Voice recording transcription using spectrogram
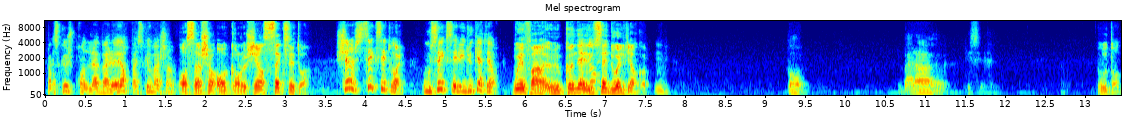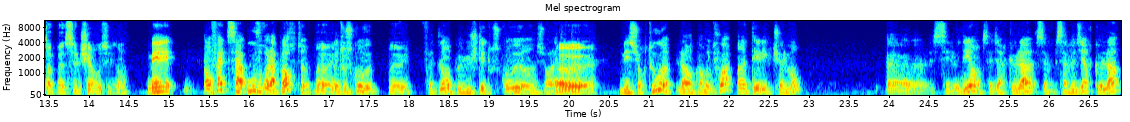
parce que je prends de la valeur, parce que machin. En sachant en- quand le chien sait que c'est toi. Chien, je sais que c'est toi. Ouais. Ou c'est que c'est l'éducateur. Oui, enfin, le connaît, D'accord. sait d'où elle vient, quoi. Mm. Bon. Bah là. euh, Autant t'as passé le chien aussi, non? Mais en fait, ça ouvre la porte Ouais, à tout ce qu'on veut. Ouais, ouais. En fait, là, on peut lui jeter tout ce qu'on veut hein, sur la tête. hein. Mais surtout, là encore une fois, intellectuellement, euh, c'est le néant. C'est-à-dire que là, ça, ça veut dire que là,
